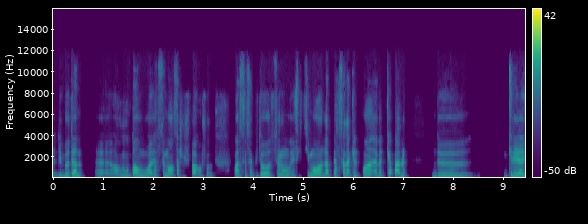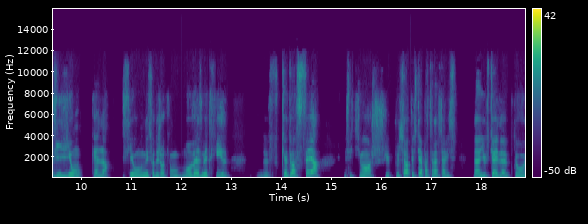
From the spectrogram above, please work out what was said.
du bottom euh, en remontant ou inversement, ça ne change pas grand-chose. Moi, ça serait plutôt selon effectivement la personne à quel point elle va être capable de. Quelle est la vision qu'elle a. Si on est sur des gens qui ont mauvaise maîtrise de ce qu'elle doit faire, effectivement, je suis plus à tester à partir d'un service, d'un use case plutôt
